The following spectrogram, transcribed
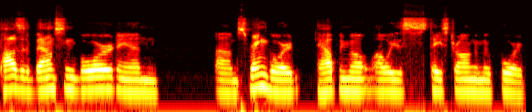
positive bouncing board and um, springboard to help me always stay strong and move forward.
